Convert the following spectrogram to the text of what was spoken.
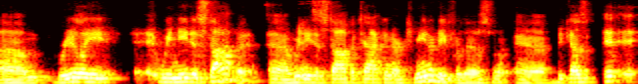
um, really, we need to stop it. Uh, we yes. need to stop attacking our community for this uh, because it,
